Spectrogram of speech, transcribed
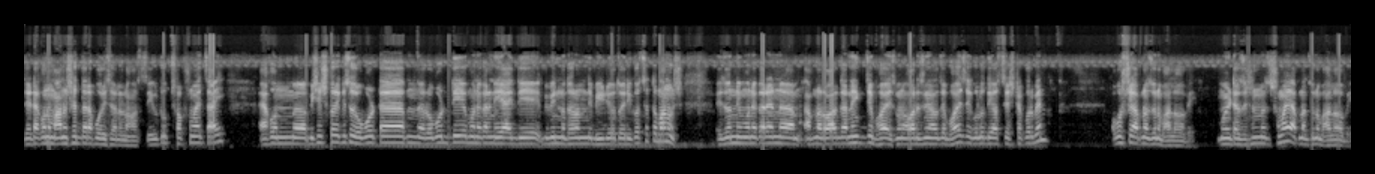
যেটা কোনো মানুষের দ্বারা পরিচালনা হচ্ছে। ইউটিউব সবসময় চাই এখন বিশেষ করে কিছু রোবট রোবট দিয়ে মনে করেন এআই দিয়ে বিভিন্ন ধরনের ভিডিও তৈরি করছে। তো মানুষ এই জন্য মনে করেন আপনার অর্গানিক যে ভয়েস মানে অরিজিনাল যে ভয়েস এগুলো দেওয়ার চেষ্টা করবেন। অবশ্যই আপনার জন্য ভালো হবে। মনিটাইজেশনের সময় আপনার জন্য ভালো হবে।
